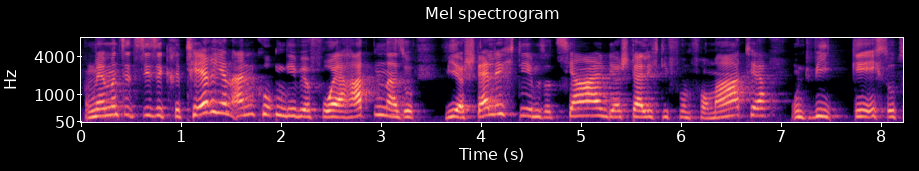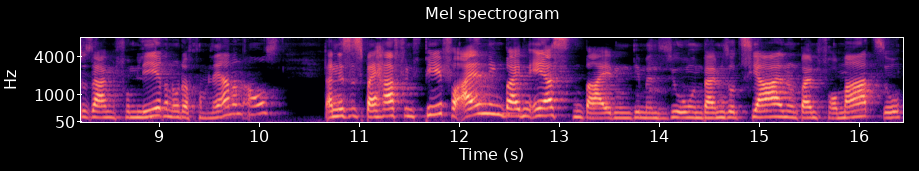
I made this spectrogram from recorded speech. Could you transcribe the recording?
Und wenn wir uns jetzt diese Kriterien angucken, die wir vorher hatten, also wie erstelle ich die im Sozialen, wie erstelle ich die vom Format her und wie gehe ich sozusagen vom Lehren oder vom Lernen aus, dann ist es bei H5P vor allen Dingen bei den ersten beiden Dimensionen, beim Sozialen und beim Format so,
